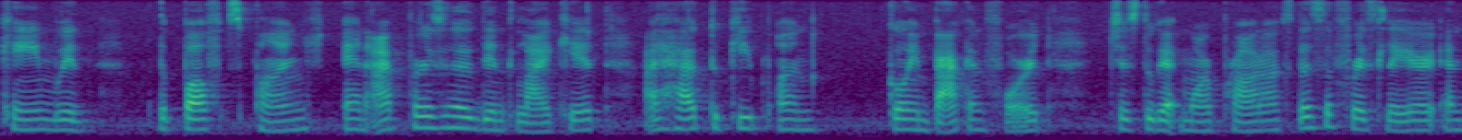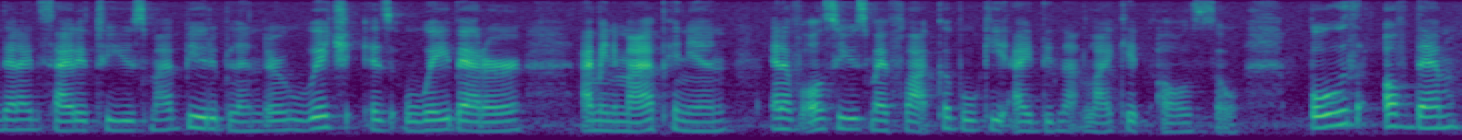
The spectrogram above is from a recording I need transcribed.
came with the puff sponge and I personally didn't like it. I had to keep on going back and forth just to get more products. That's the first layer and then I decided to use my beauty blender which is way better, I mean in my opinion. And I've also used my flat kabuki. I did not like it also. Both of them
